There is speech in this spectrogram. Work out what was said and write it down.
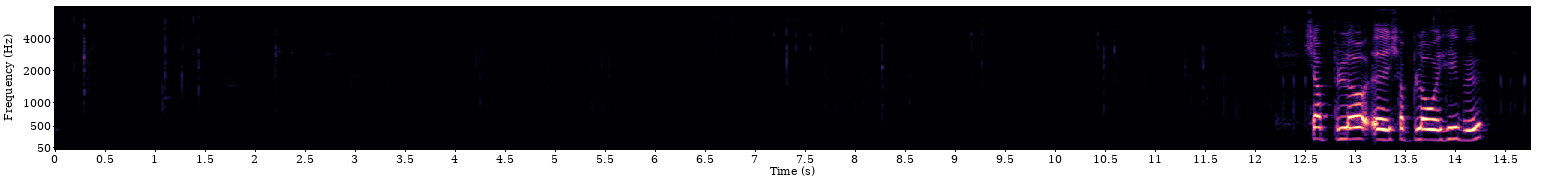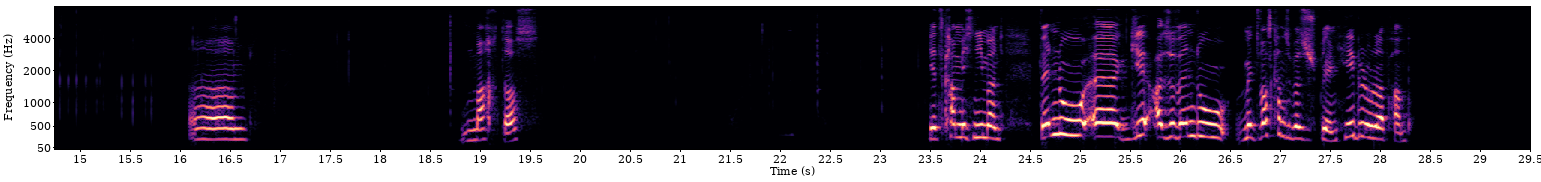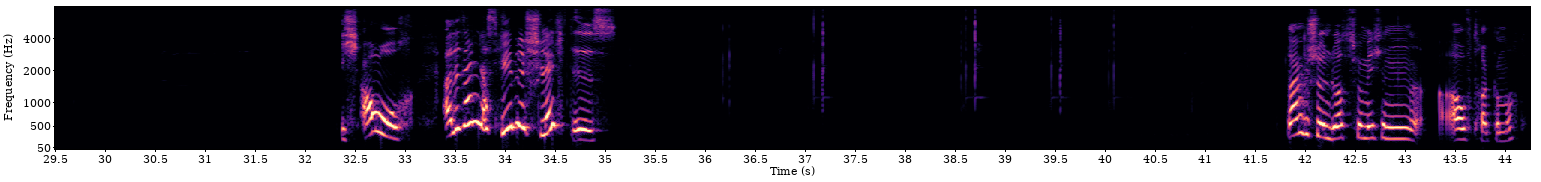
Ich habe blau, äh, ich habe blaue Hebel. Ähm, mach das. Jetzt kann mich niemand. Wenn du, äh, also wenn du, mit was kannst du besser spielen? Hebel oder Pump? Ich auch. Alle sagen, dass Hebel schlecht ist. Dankeschön, du hast für mich einen Auftrag gemacht.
